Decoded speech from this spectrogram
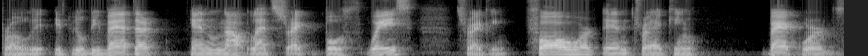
Probably it will be better. And now let's track both ways, tracking forward and tracking backwards.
